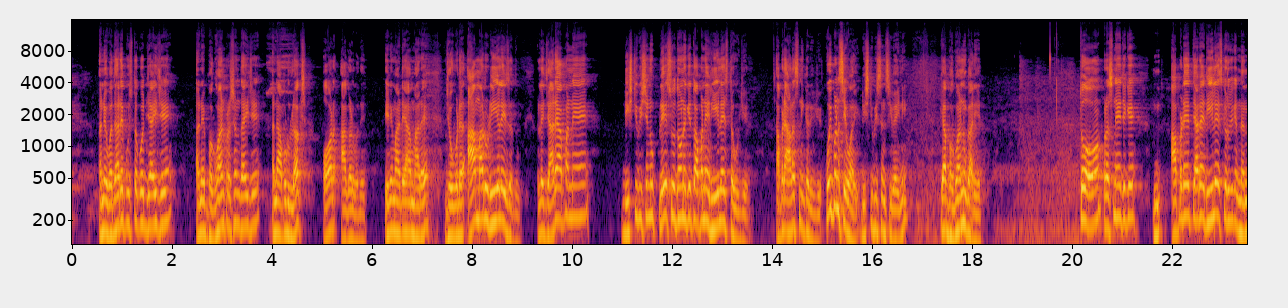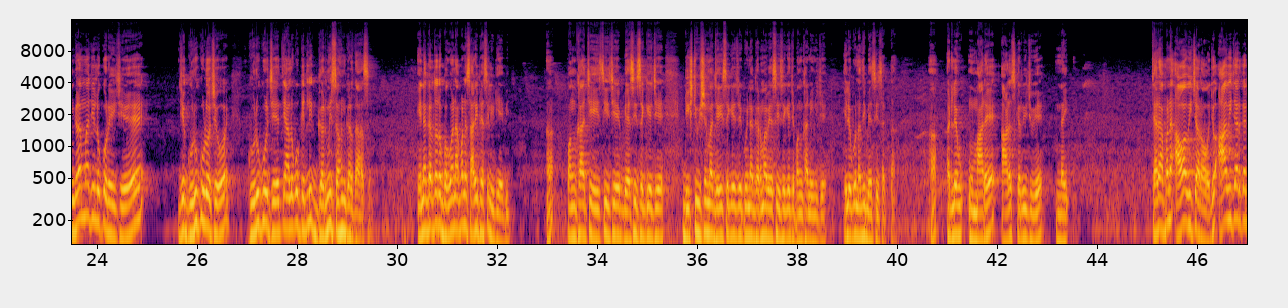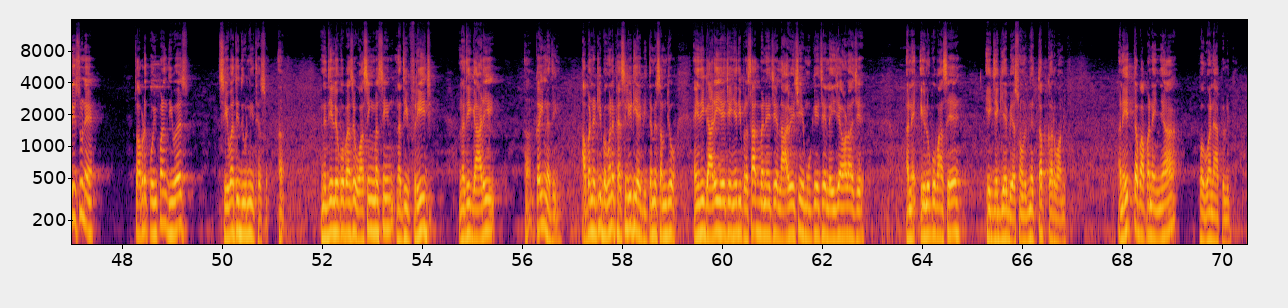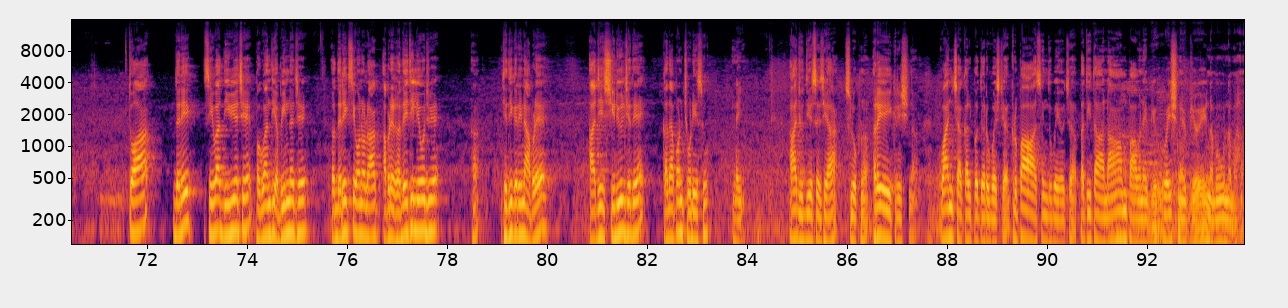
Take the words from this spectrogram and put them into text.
અને વધારે પુસ્તકો જાય છે, અને ભગવાન પ્રસન્ન થાય છે, અને આપણું લક્ષ્ય ઓર આગળ વધે. એને માટે આ મારે જવું પડે. આ મારું રિયલાઇઝ હતું. એટલે જ્યારે આપણને ડિસ્ટ્રીબ્યુશનનું પ્લેસ શોધવાનું કે તો આપણને રિયલાઇઝ થવું જોઈએ. આપણે આળસ નહીં કરવી જોઈએ. કોઈ પણ સેવા હોય ડિસ્ટ્રીબ્યુશન સિવાયની કે આ ભગવાનનું કાર્ય તો પ્રશ્ન એ છે કે આપણે ત્યારે રિયલાઇઝ કરવું છે કે નંદગ્રામમાં જે લોકો રહે છે, જે ગુરુકુળો છે ગુરુકુળ છે, ત્યાં લોકો કેટલી ગરમી સહન કરતા હશે. એના કરતાં તો ભગવાન આપણને સારી ફેસિલિટી આપી હા? પંખા છે એસી છે, બેસી શકીએ છીએ ડિસ્ટ્રીબ્યુશનમાં જઈ શકીએ છીએ કોઈના ઘરમાં બેસી શકીએ છીએ પંખાની નીચે. એ લોકો નથી બેસી શકતા. હા? એટલે મારે આળસ કરવી જોઈએ નહીં. ત્યારે આપણને આવા વિચારો આવો. જો આ વિચાર કરીશું ને, તો આપણે કોઈ પણ દિવસ સેવાથી દૂર નહીં થશું. હા. નથી લોકો પાસે વોશિંગ મશીન નથી ફ્રીજ નથી ગાડી. હા, કંઈ નથી. આપણને એટલી ભગવાને ફેસિલિટી આપી. તમે સમજો, અહીંથી ગાડી જાય છે, અહીંયાથી પ્રસાદ બને છે, લાવે છે, મૂકે છે, લઈ જવાવાળા છે. અને એ લોકો પાસે એક જગ્યાએ બેસવાનું ને તપ કરવાનું. અને એ જ તપ આપણને અહીંયા ભગવાને આપેલું છે. તો આ દરેક સેવા દિવ્ય છે, ભગવાનથી અભિન્ન છે, તો દરેક સેવાનો લાભ આપણે હૃદયથી લેવો જોઈએ, હા. જેથી કરીને આપણે આ જે શિડ્યુલ છે તે કદા પણ છોડીશું નહીં. આ જ ઉદ્દેશ્ય છે આ શ્લોકનો. હરે કૃષ્ણ. વાંચા કલ્પતરુભશ્ચ કૃપા સિંધુભયો છે પતિતા નામ પાવનેભ્યો. વૈષ્ણવભ્યો નમો નમઃ.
